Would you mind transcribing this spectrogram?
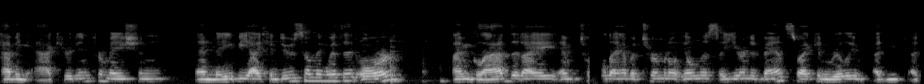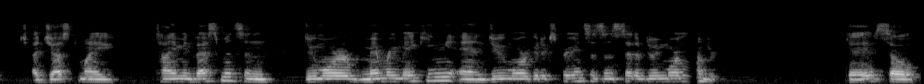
having accurate information and maybe I can do something with it, or I'm glad that I am told I have a terminal illness a year in advance so I can really ad- ad- adjust my time investments and do more memory making and do more good experiences instead of doing more laundry. Okay, so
